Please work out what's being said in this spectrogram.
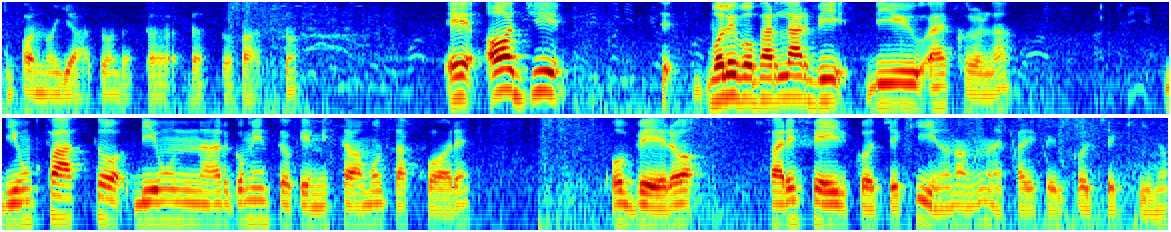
un po' annoiato da, sta, da sto fatto. E oggi se- volevo parlarvi di... eccolo là. Di un fatto, di un argomento che mi stava molto a cuore. Ovvero fare fail col cecchino. No, non è fare fail col cecchino.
